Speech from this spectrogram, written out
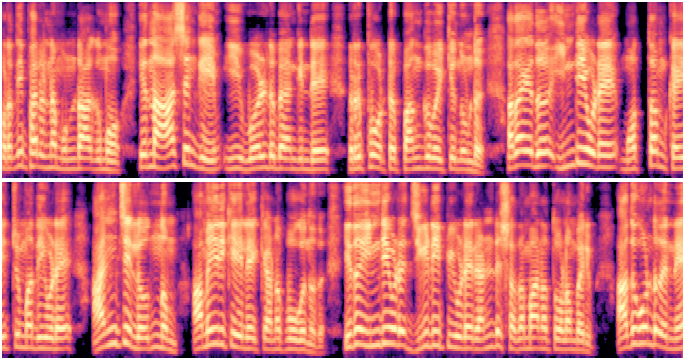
പ്രതിഫലനം ഉണ്ടാകുമോ എന്ന ആശങ്കയും ഈ വേൾഡ് ബാങ്കിന്റെ റിപ്പോർട്ട് പങ്കുവയ്ക്കുന്നുണ്ട്. അതായത് ഇന്ത്യയുടെ മൊത്തം കയറ്റുമതിയുടെ അഞ്ചിലൊന്നും അമേരിക്കയിലേക്കാണ് പോകുന്നത്. ഇത് ഇന്ത്യയുടെ ജി ഡി പിയുടെ രണ്ട് ശതമാനത്തോളം വരും. അതുകൊണ്ട് തന്നെ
